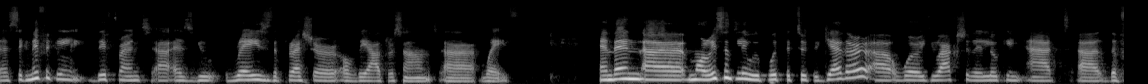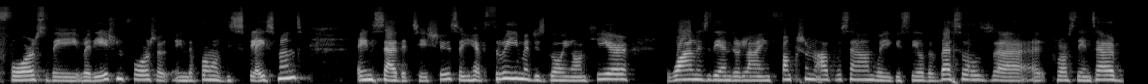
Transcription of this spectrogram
uh, significantly different uh, as you raise the pressure of the ultrasound uh, wave. And then uh, more recently, we put the two together uh, where you're actually looking at uh, the force, the radiation force in the form of displacement inside the tissue. So you have three images going on here. One is the underlying functional ultrasound where you can see all the vessels uh, across the entire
